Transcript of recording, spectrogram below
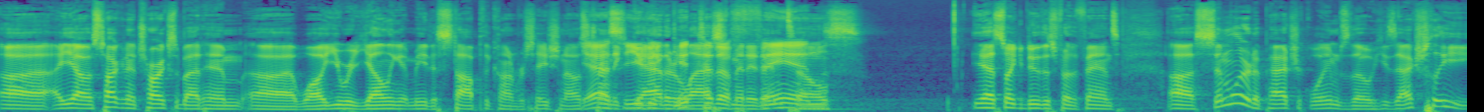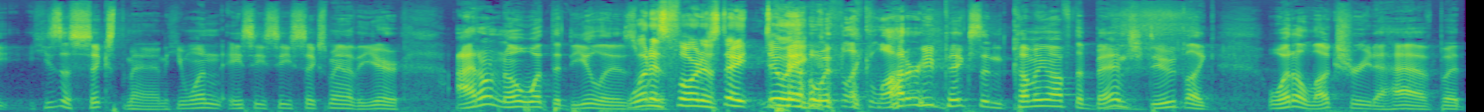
Uh, yeah, I was talking to Tjarks about him uh, while you were yelling at me to stop the conversation. I was trying to so you gather last to minute intel. Yeah, so I could do this for the fans. Uh, similar to Patrick Williams, though, he's actually he's a sixth man. He won ACC Sixth Man of the Year. I don't know what the deal is. What with, is Florida State doing? Yeah, with like lottery picks and coming off the bench, dude? Like, what a luxury to have. But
